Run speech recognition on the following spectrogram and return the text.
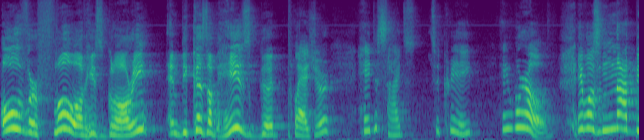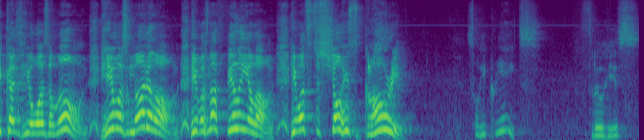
overflow of His glory, and because of His good pleasure, He decides to create a world. It was not because he was alone. He was not alone. He was not feeling alone. He wants to show his glory. So he creates through his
